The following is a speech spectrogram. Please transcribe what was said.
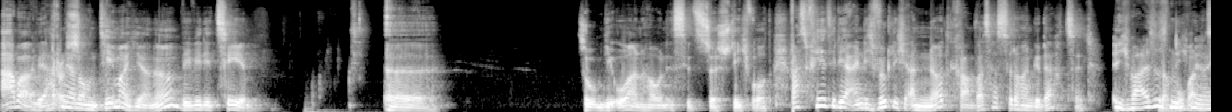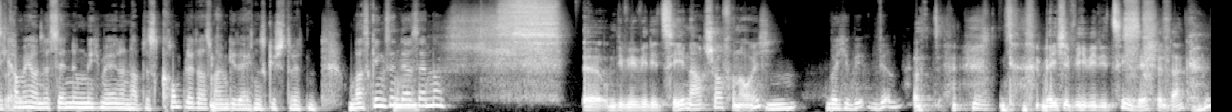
Aber wir hatten ja noch ein Thema hier, ne? WWDC. Äh, so um die Ohren hauen ist jetzt das Stichwort. Was fehlte dir eigentlich wirklich an Nerdkram? Was hast du daran gedacht, Sid? Ich weiß es Oder nicht mehr. Ich kann mich an die Sendung nicht mehr erinnern, habe das komplett aus meinem Gedächtnis gestritten. Um was ging es in der Sendung? Äh, um die WWDC-Nachschau von euch? Hm. Welche, wie- Und, welche WWDC? Sehr schön, danke.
